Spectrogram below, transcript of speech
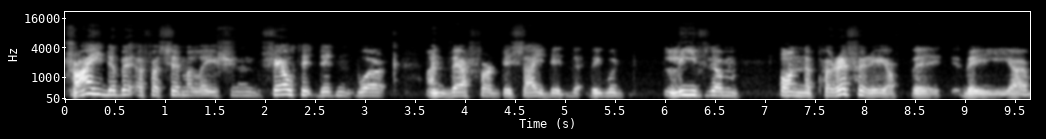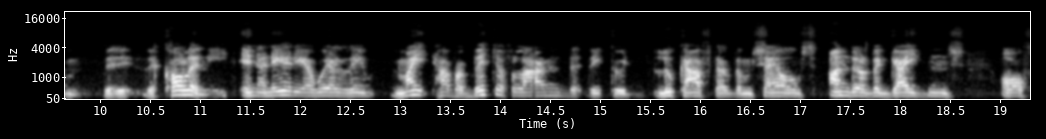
tried a bit of assimilation, felt it didn't work, and therefore decided that they would leave them on the periphery of the the um, the, the colony in an area where they might have a bit of land that they could look after themselves under the guidance of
